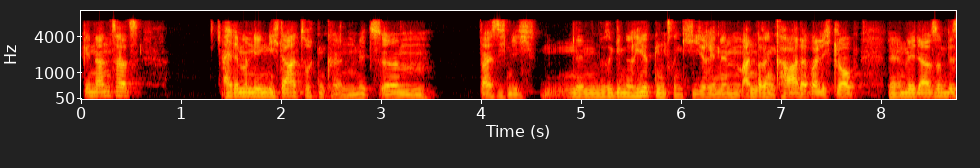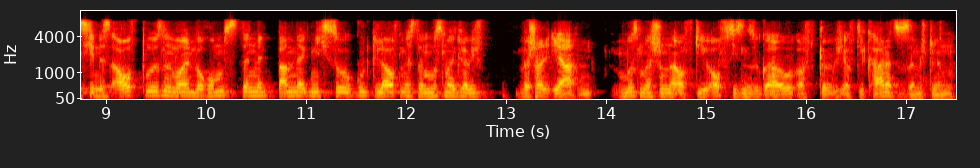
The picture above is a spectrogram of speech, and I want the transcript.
genannt hat, hätte man den nicht da drücken können mit, ähm, weiß ich nicht, einem regenerierten Trinkieri, einem anderen Kader, weil ich glaube, wenn wir da so ein bisschen das aufbröseln wollen, warum es denn mit Bamberg nicht so gut gelaufen ist, dann muss man, glaube ich, wahrscheinlich, ja, muss man schon auf die Offseason sogar, glaube ich, auf die Kaderzusammenstellung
